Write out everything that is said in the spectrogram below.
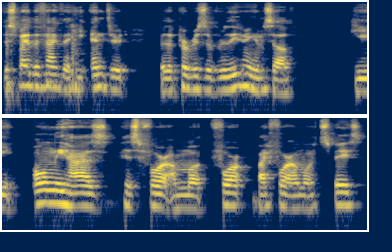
despite the fact that he entered for the purpose of relieving himself, he only has his four amot, four by four amot space.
